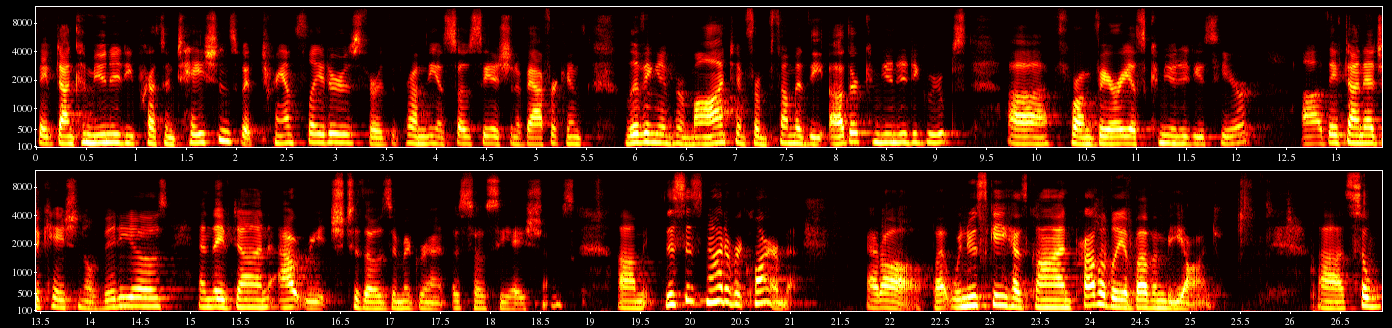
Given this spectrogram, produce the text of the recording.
They've done community presentations with translators for the, from the Association of Africans Living in Vermont and from some of the other community groups uh, from various communities here. Uh, they've done educational videos and they've done outreach to those immigrant associations. Um, this is not a requirement at all, but Winooski has gone probably above and beyond. Uh, so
